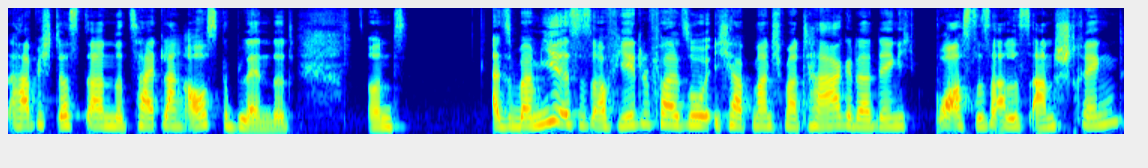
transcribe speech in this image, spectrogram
habe ich das dann eine Zeit lang ausgeblendet. Und also bei mir ist es auf jeden Fall so, ich habe manchmal Tage, da denke ich, boah, ist das alles anstrengend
